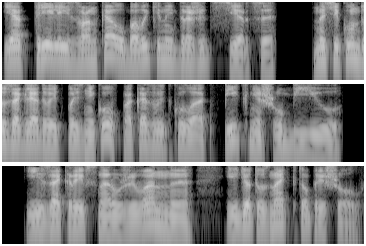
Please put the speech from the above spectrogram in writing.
и от трелей звонка у Бабыкиной дрожит сердце. На секунду заглядывает Поздняков, показывает кулак. «Пикнешь — убью!» И, закрыв снаружи ванную, идет узнать, кто пришел.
